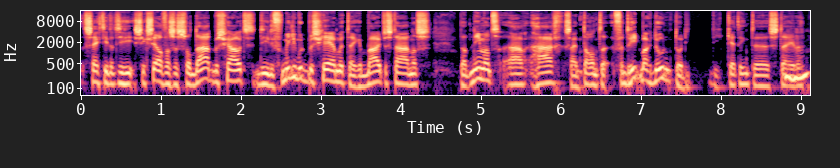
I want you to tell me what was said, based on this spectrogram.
zegt hij dat hij zichzelf als een soldaat beschouwt. Die de familie moet beschermen tegen buitenstaanders. Dat niemand haar, haar zijn tante, verdriet mag doen door die, die ketting te stelen. Mhm.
